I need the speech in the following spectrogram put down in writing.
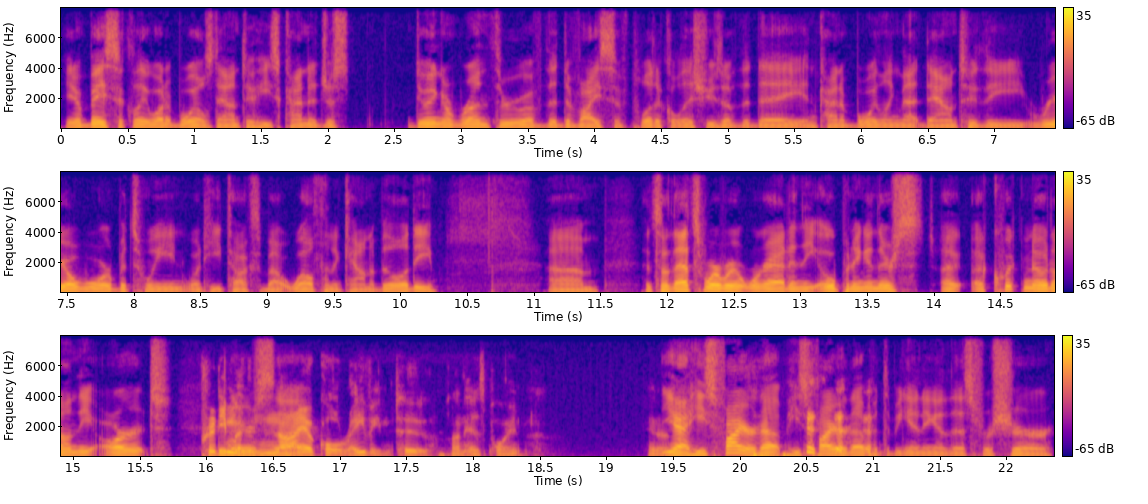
you know, basically what it boils down to. He's kind of just doing a run through of the divisive political issues of the day and kind of boiling that down to the real war between what he talks about wealth and accountability um, and so that's where we're, we're at in the opening. And there's a, a quick note on the art. Pretty uh, maniacal uh, raving too on his point. You know? Yeah, he's fired up. He's fired up at the beginning of this for sure.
